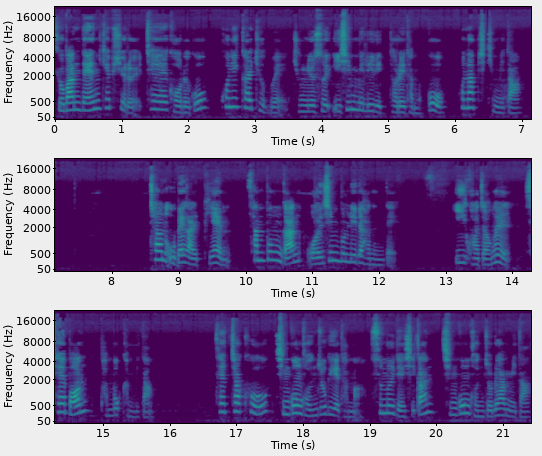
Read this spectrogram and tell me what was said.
교반된 캡슐을 체에 거르고 코니칼 튜브에 중류수 20ml를 담고 혼합시킵니다. 1500rpm 3분간 원심 분리를 하는데 이 과정을 3번 반복합니다. 세척 후 진공 건조기에 담아 24시간 진공 건조를 합니다.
